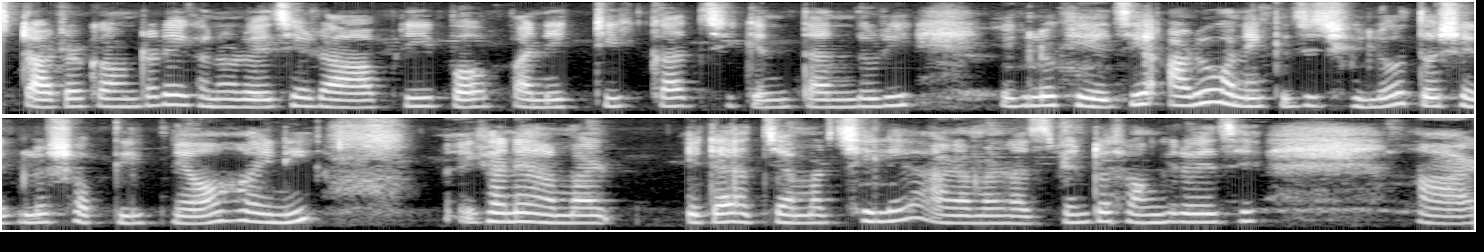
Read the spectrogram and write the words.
স্টার্টার কাউন্টারে এখানে রয়েছে রাবড়ি পপ পানির টিক্কা চিকেন তান্দুরি এগুলো খেয়েছি। আরও অনেক কিছু ছিল, তো সেগুলো সব ক্লিপ নেওয়া হয়নি। এখানে আমার, এটা হচ্ছে আমার ছেলে আর আমার হাজব্যান্ডও সঙ্গে রয়েছে। আর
